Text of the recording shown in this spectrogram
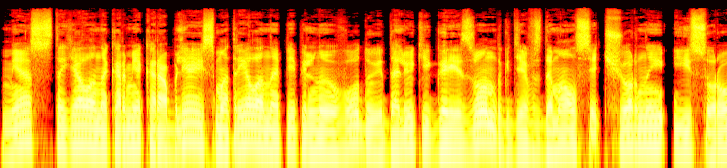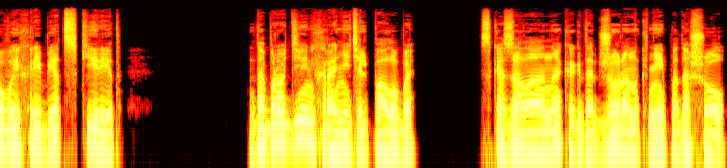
Мяс стояла на корме корабля и смотрела на пепельную воду и далекий горизонт, где вздымался черный и суровый хребет Скирит. «Добро день, хранитель палубы», — сказала она, когда Джоран к ней подошел.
